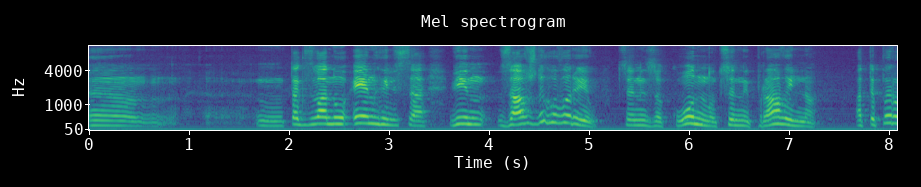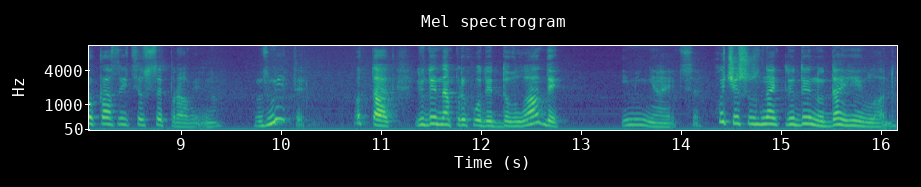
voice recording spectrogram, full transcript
е, так звану Енгельса, він завжди говорив, це незаконно, це неправильно. А тепер, оказується, все правильно. Розумієте? От так. Людина приходить до влади і міняється. Хочеш узнати людину, дай їй владу.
